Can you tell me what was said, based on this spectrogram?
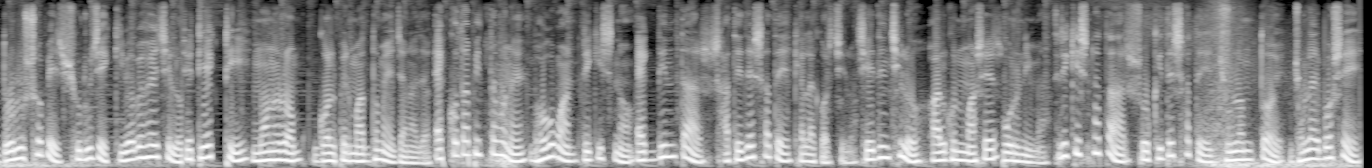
দোল উৎসবের শুরু যে কীভাবে হয়েছিল, সেটি একটি মনোরম গল্পের মাধ্যমে জানা যাক। একতা বৃন্দাবনে ভগবান শ্রীকৃষ্ণ একদিন তার সাথীদের সাথে খেলা করছিল। সেদিন ছিল ফাল্গুন মাসের পূর্ণিমা। শ্রীকৃষ্ণ তার সখীদের সাথে ঝুলন্ত ঝুলায় বসে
